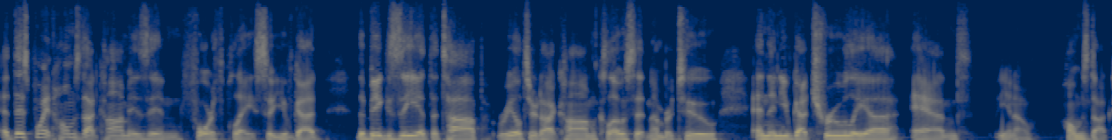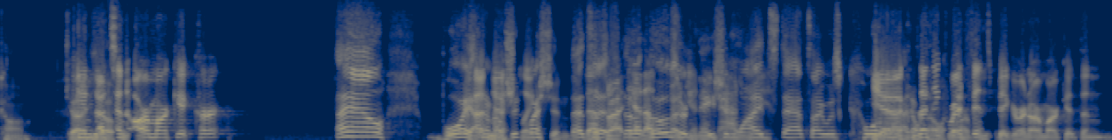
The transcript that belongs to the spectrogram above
at this point, homes.com is in fourth place. So you've got the big Z at the top, realtor.com close at number two, and then you've got Trulia and, you know, homes.com. Got and it. that's So- in our market kurt Well, boy, Is I that don't know. Good question. That's, That's a, right. tho- Yeah, that's those are nationwide stats I was quoting. yeah I because don't I, think redfin's bigger in our market than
